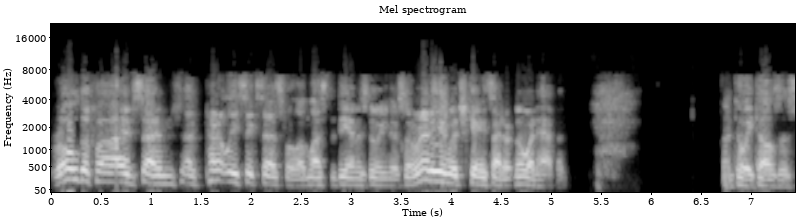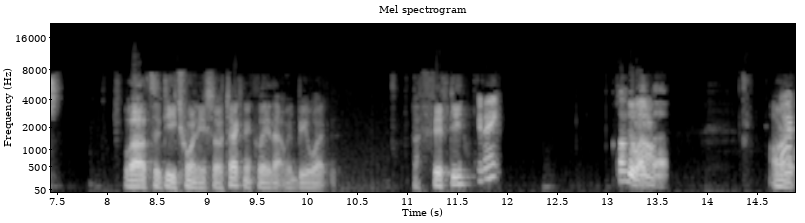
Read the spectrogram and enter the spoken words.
Roll the fives. I'm apparently successful, unless the DM is doing this already, in which case I don't know what happened. Until he tells us. Well, it's a D20, so technically that would be what a 50. Can I? Something like Oh. that. All right.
